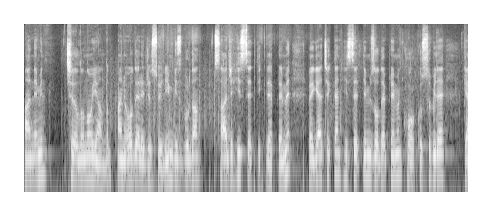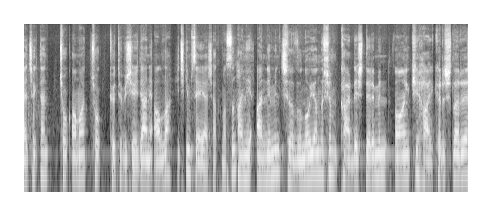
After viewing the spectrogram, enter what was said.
annemin çığlığına uyandım. Hani o derece söyleyeyim. Biz buradan sadece hissettik depremi ve gerçekten hissettiğimiz o depremin korkusu bile gerçekten çok ama çok kötü bir şeydi. Hani Allah hiç kimseye yaşatmasın. Hani annemin çığlığına uyanışım, kardeşlerimin o anki haykırışları,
